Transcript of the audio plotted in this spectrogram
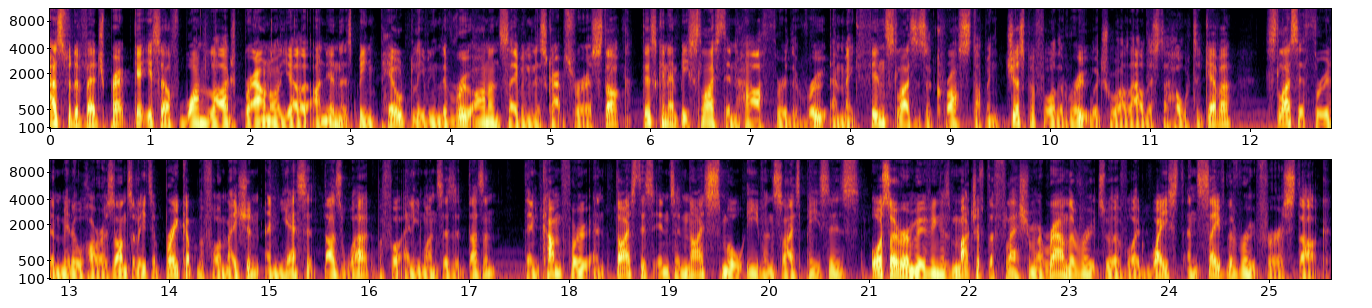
As for the veg prep, get yourself one large brown or yellow onion that's been peeled, leaving the root on and saving the scraps for a stock. This can then be sliced in half through the root and make thin slices across, stopping just before the root, which will allow this to hold together. Slice it through the middle horizontally to break up the formation, and yes, it does work before anyone says it doesn't. Then come through and dice this into nice small even sized pieces, also removing as much of the flesh from around the root to avoid waste and save the root for a stock.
